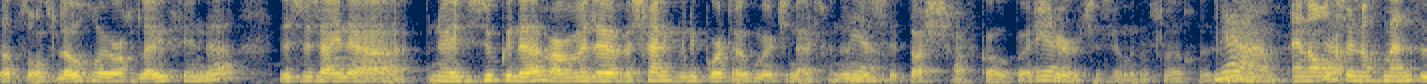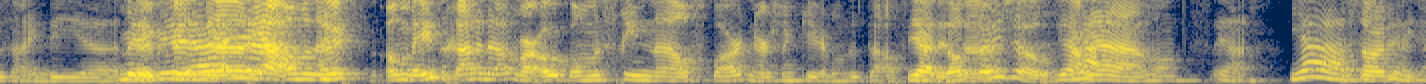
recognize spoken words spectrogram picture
dat ze ons logo heel erg leuk vinden. Dus we zijn eh, nu even zoekende. Maar we willen waarschijnlijk binnenkort ook merchandise gaan doen. Ja. Dus eh, tasjes gaan verkopen, Ja. shirts en zo met ons logo. Ja. Ja. en als Ja. er nog mensen zijn die eh Mee leuk willen, vinden, ja. ja. om leuk om mee te gaan inderdaad, maar ook om misschien als partners een keer om de tafel te Ja, zitten. dat sowieso. Ja. Ja, want ja, Ja, dat is leuk. ja.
